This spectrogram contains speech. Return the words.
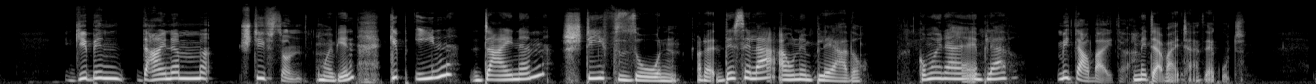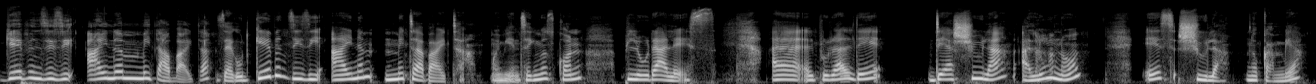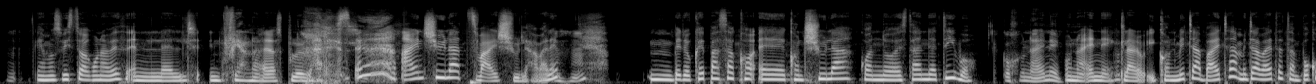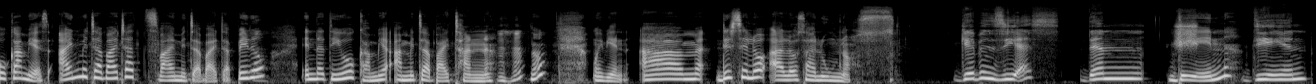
Gib ihn deinem Stiefsohn. Muy bien. Gib ihn deinem Stiefsohn. Oder désela a un empleado. ¿Cómo era empleado? Mitarbeiter. Mitarbeiter, sehr gut. Geben Sie sie einem Mitarbeiter. Sehr gut. Geben Sie sie einem Mitarbeiter. Muy bien. Seguimos con plurales. Eh, el plural de der Schüler, alumno, es Schüler. No cambia. Hemos visto alguna vez en el infierno de los plurales. Ein Schüler, zwei Schüler, ¿vale? Mm, Pero ¿qué pasa con, eh, con Schüler cuando está en dativo? Coge una N. Una N, claro. Y con Mitarbeiter, Mitarbeiter tampoco cambia. Es ein Mitarbeiter, zwei Mitarbeiter. Pero en dativo cambia a Mitarbeitern. ¿no? Muy bien. Am, díselo a los alumnos. Geben Sie es den, Den den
